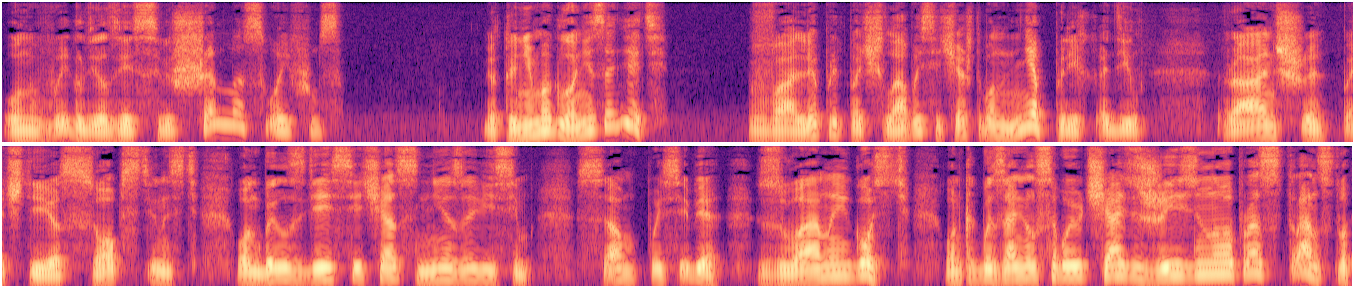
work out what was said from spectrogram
Он выглядел здесь совершенно освоившимся. Это не могло не задеть. Валя предпочла бы сейчас, чтобы он не приходил. Раньше, почти ее собственность, он был здесь сейчас независим, сам по себе, званый гость. Он как бы занял собою часть жизненного пространства,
